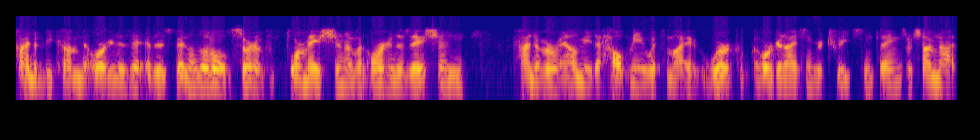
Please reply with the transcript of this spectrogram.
kind of become the organization. There's been a little sort of formation of an organization kind of around me to help me with my work organizing retreats and things, which I'm not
